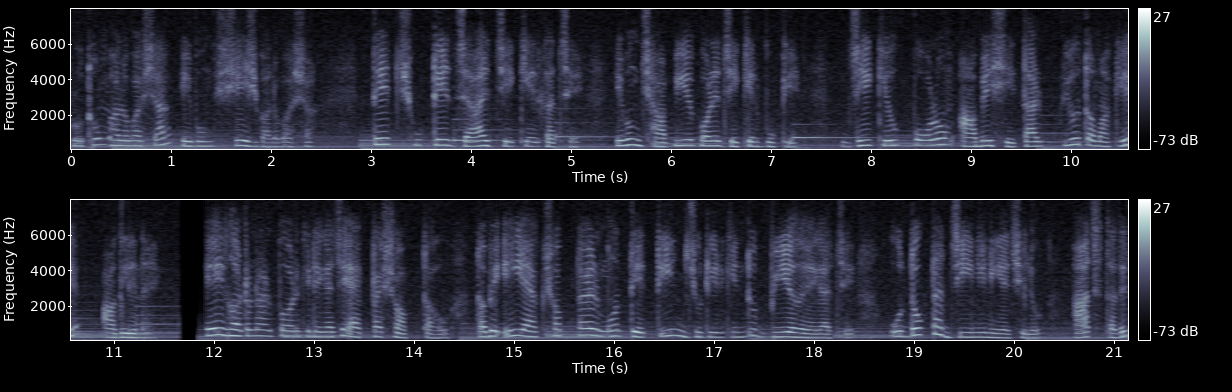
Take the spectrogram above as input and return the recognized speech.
প্রথম ভালোবাসা এবং শেষ ভালোবাসা। তে ছুটে যায় জেকের কাছে এবং ঝাঁপিয়ে পড়ে জেকের বুকে। যে কেউ পরম আবেশে তার প্রিয়তমাকে আগলে নেয়। এই ঘটনার পর কেটে গেছে একটা সপ্তাহ। তবে এই এক সপ্তাহের মধ্যে তিন জুটির কিন্তু বিয়ে হয়ে গেছে। উদ্যোগটা জিনি নিয়েছিল, আজ তাদের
